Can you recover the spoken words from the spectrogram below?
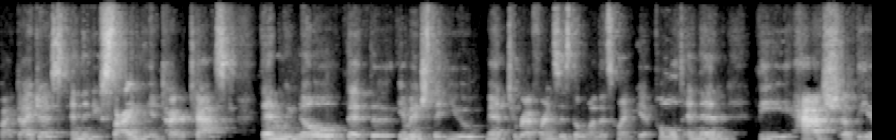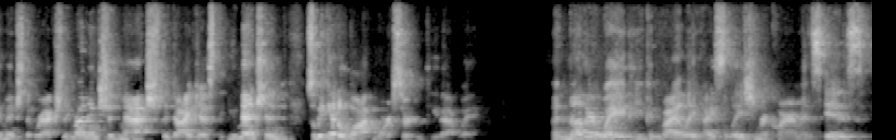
by digest and then you sign the entire task, then we know that the image that you meant to reference is the one that's going to get pulled. And then the hash of the image that we're actually running should match the digest that you mentioned. So we get a lot more certainty that way. Another way that you can violate isolation requirements is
